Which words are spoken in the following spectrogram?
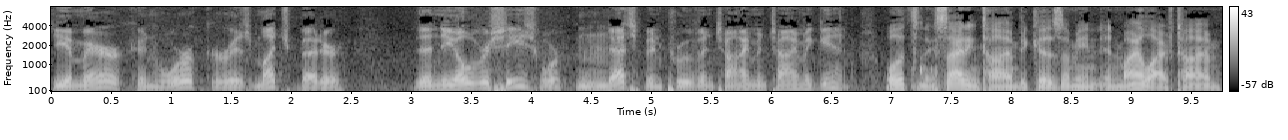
the American worker is much better than the overseas worker. Mm-hmm. That's been proven time and time again. Well, it's an exciting time because, I mean, in my lifetime,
